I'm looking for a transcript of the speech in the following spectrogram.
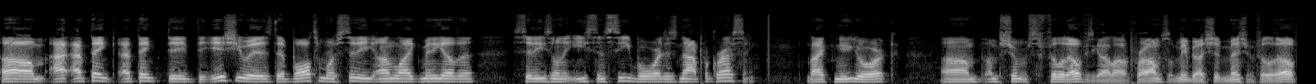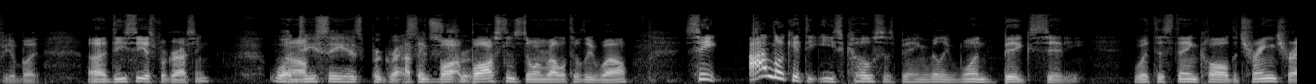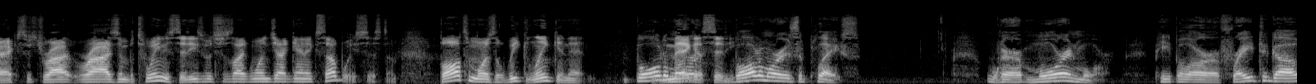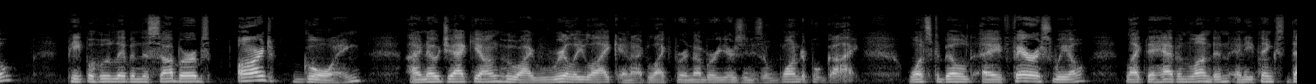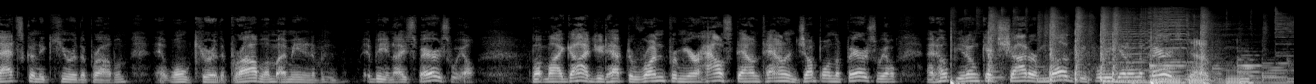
Um, I, I think I think the the issue is that Baltimore City, unlike many other cities on the eastern seaboard, is not progressing. Like New York, um, I'm sure Philadelphia's got a lot of problems. So maybe I shouldn't mention Philadelphia, but uh, DC is progressing. What Um, DC has progressed. I think It's Bo- true. Boston's doing relatively well. See, I look at the East Coast as being really one big city with this thing called the train tracks, which ri- rise in between the cities, which is like one gigantic subway system. Baltimore is a weak link in that. Baltimore, mega city. Baltimore is a place where more and more people are afraid to go. People who live in the suburbs aren't going. I know Jack Young, who I really like and I've liked for a number of years, and he's a wonderful guy, wants to build a Ferris wheel like they have in London, and he thinks that's going to cure the problem. It won't cure the problem. I mean, it'd, be a nice Ferris wheel. But my God, you'd have to run from your house downtown and jump on the Ferris wheel and hope you don't get shot or mugged before you get on the Ferris wheel. Uh,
